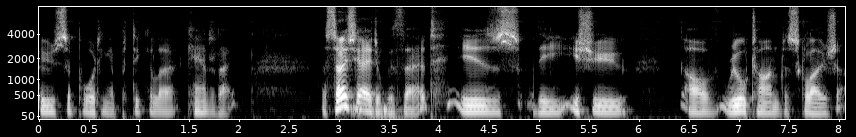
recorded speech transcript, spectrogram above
who's supporting a particular candidate. Associated with that is the issue of real time disclosure.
